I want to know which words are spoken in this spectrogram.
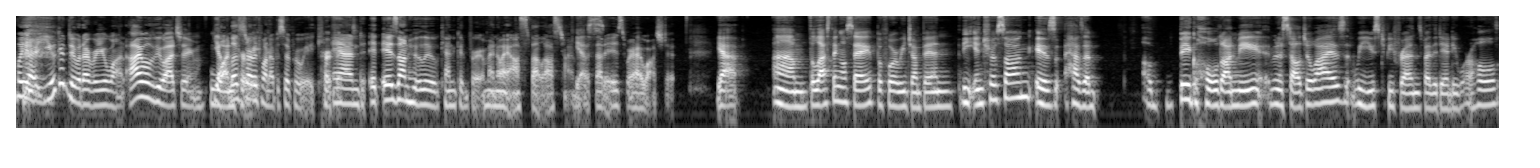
Well, yeah, you can do whatever you want. I will be watching. Yeah, one let's start week. with one episode per week. Perfect. And it is on Hulu. Can confirm. I know I asked that last time. Yes, that is where I watched it. Yeah. Um, the last thing I'll say before we jump in, the intro song is has a a big hold on me nostalgia wise. We used to be friends by the Dandy Warhols.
